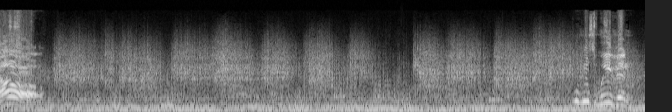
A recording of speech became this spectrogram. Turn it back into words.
oh! Oh, he's weaving!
